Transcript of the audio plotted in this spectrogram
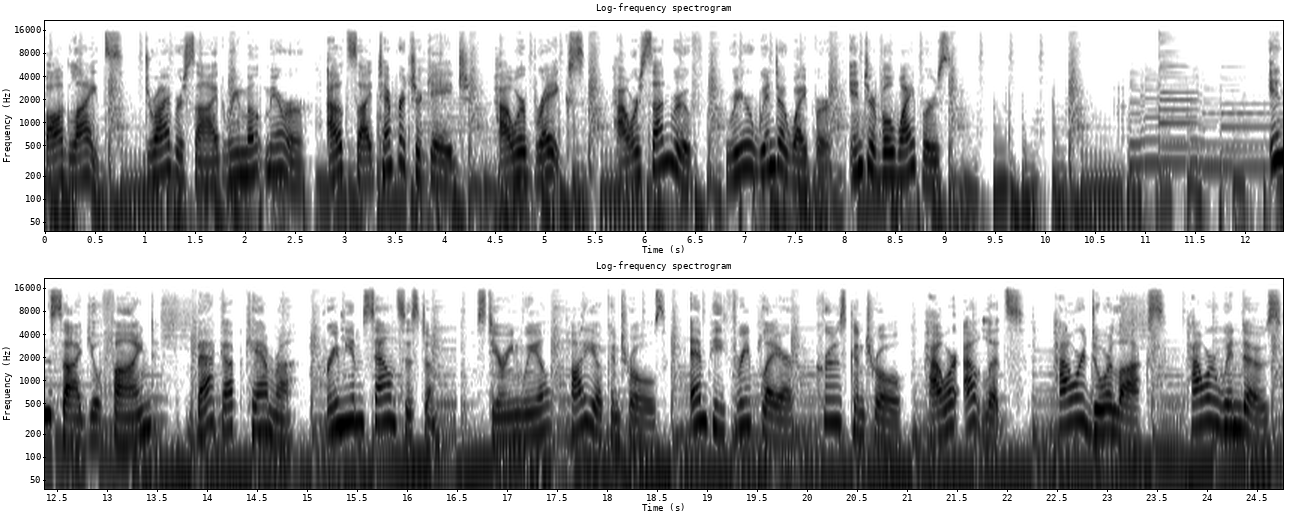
fog lights, driver side remote mirror, outside temperature gauge, power brakes, power sunroof, rear window wiper, interval wipers. Inside you'll find backup camera, premium sound system, steering wheel, audio controls, MP3 player, cruise control, power outlets, power door locks, power windows,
